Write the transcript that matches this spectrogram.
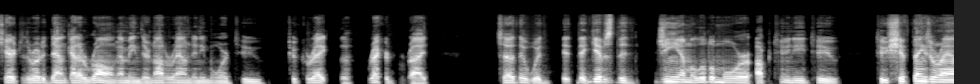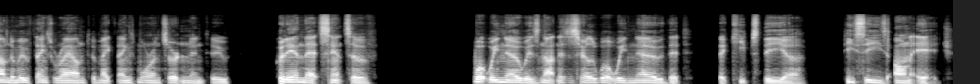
character that wrote it down got it wrong. I mean, they're not around anymore to to correct the record right. So that would it, that gives the GM a little more opportunity to to shift things around, to move things around, to make things more uncertain, and to put in that sense of what we know is not necessarily what we know that that keeps the uh, PCs on edge.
